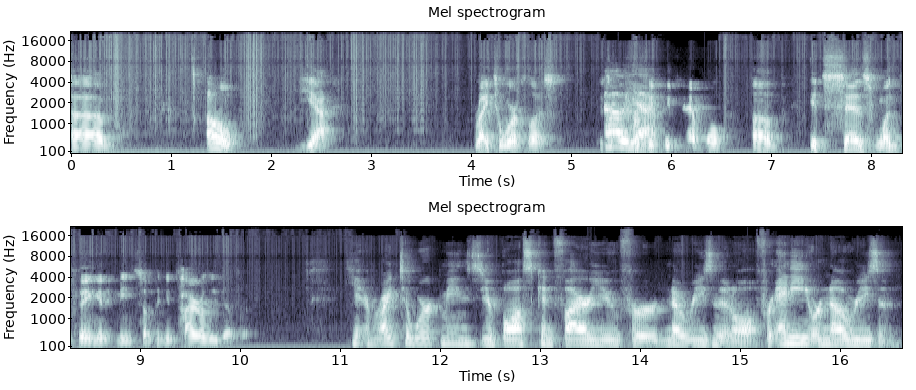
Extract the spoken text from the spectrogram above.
um, oh, yeah, right to work laws. It's Oh, a yeah. perfect example of it says one thing and it means something entirely different. yeah, right to work means your boss can fire you for no reason at all, for any or no reason.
